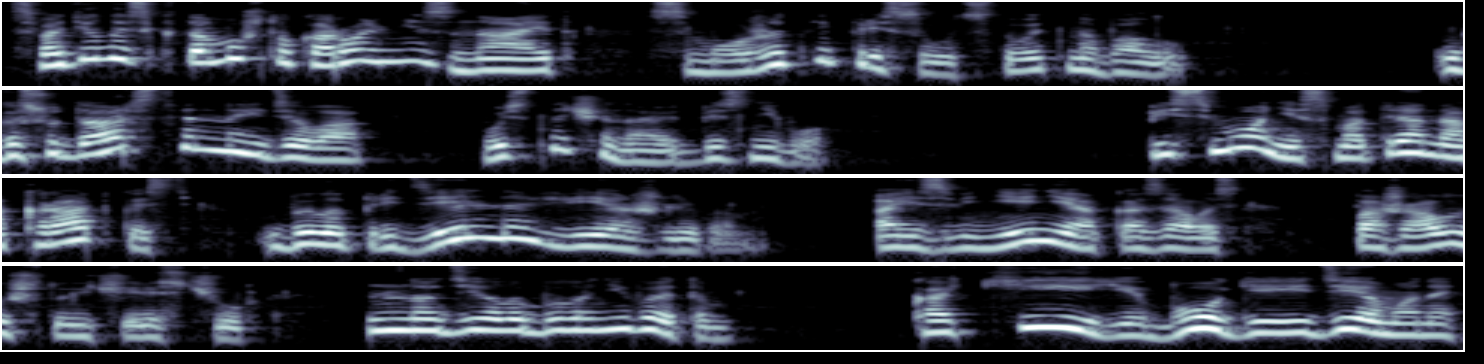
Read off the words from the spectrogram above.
сводилась к тому, что король не знает, сможет ли присутствовать на балу. Государственные дела пусть начинают без него. Письмо, несмотря на краткость, было предельно вежливым, а извинение оказалось, пожалуй, что и чересчур. Но дело было не в этом. Какие боги и демоны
